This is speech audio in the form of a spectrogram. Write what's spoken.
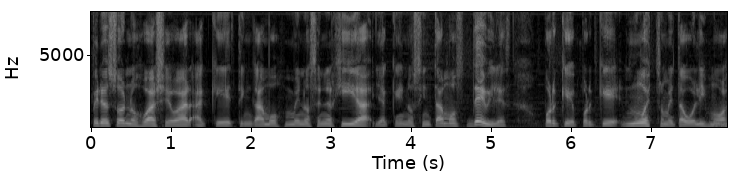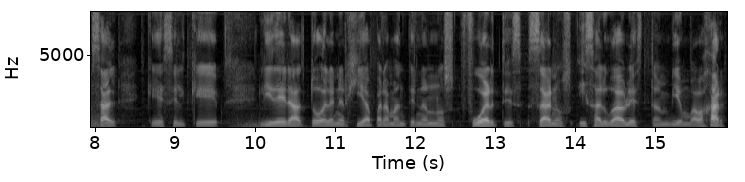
pero eso nos va a llevar a que tengamos menos energía y a que nos sintamos débiles. ¿Por qué? Porque nuestro metabolismo basal, que es el que lidera toda la energía para mantenernos fuertes, sanos y saludables, también va a bajar.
